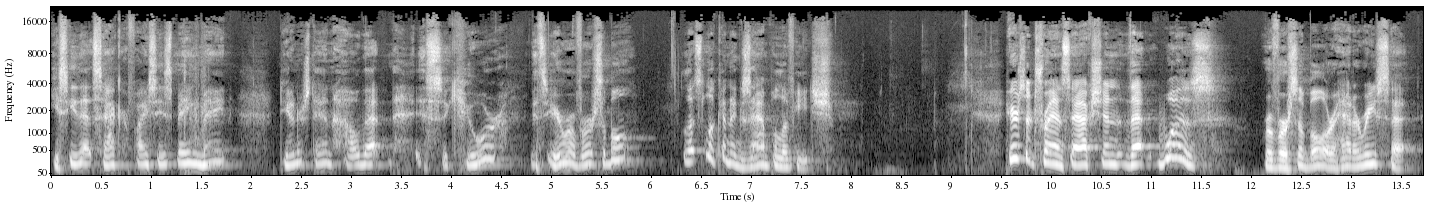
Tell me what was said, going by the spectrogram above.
You see that sacrifice is being made? Do you understand how that is secure? It's irreversible? Let's look at an example of each. Here's a transaction that was reversible or had a reset.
